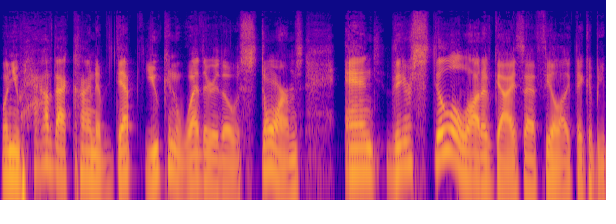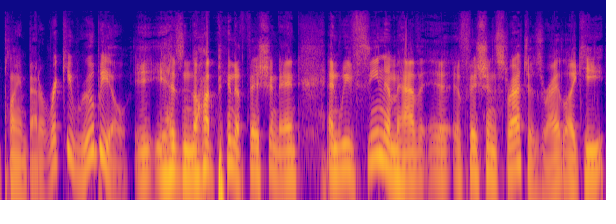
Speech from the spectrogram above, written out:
when you have that kind of depth, you can weather those storms. And there's still a lot of guys that feel like they could be playing better. Ricky Rubio has not been efficient, and and we've seen him have efficient stretches, right? Like he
